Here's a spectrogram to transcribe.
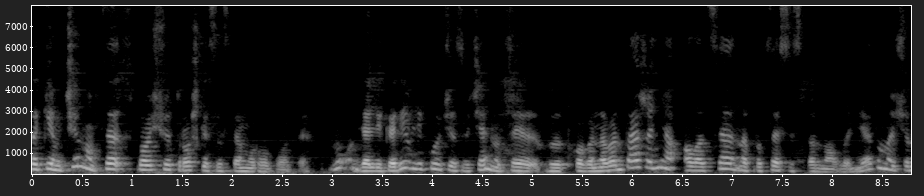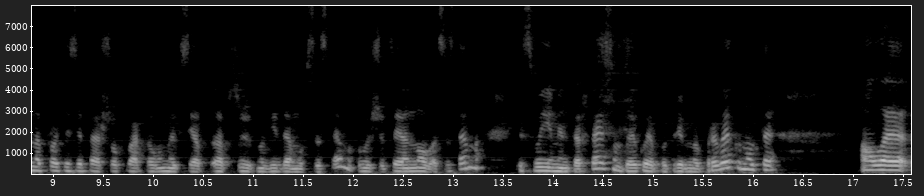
таким чином це спрощує трошки систему роботи. Ну, для лікарів лікуючих, звичайно, це додаткове навантаження, але це на процесі становлення. Я думаю, що на протязі першого кварталу ми всі абсолютно війдемо в систему, тому що це є нова система із своїм інтерфейсом, до якої потрібно привикнути. Але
